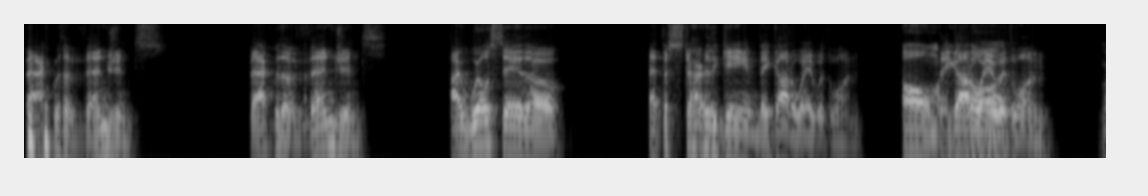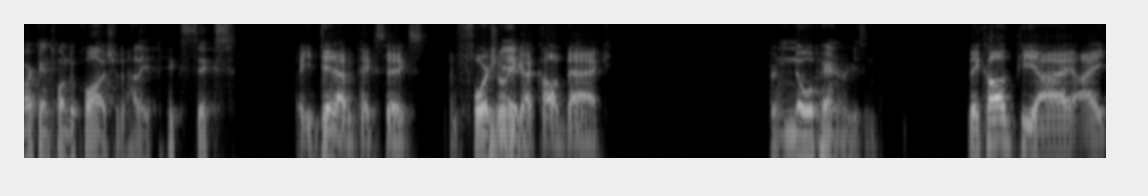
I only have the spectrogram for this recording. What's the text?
Back with a vengeance. Back with a vengeance. I will say though, at the start of the game, they got away with one. Oh my They got God. away with one. Marc Antoine Dequoy should have had a pick six. But he did have a pick six. Unfortunately, He did. got called back. For no apparent reason. They called PI. I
